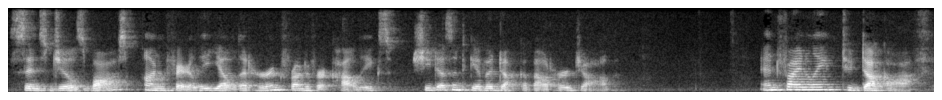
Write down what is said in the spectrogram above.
Since Jill's boss unfairly yelled at her in front of her colleagues, she doesn't give a duck about her job. And finally, to duck off.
